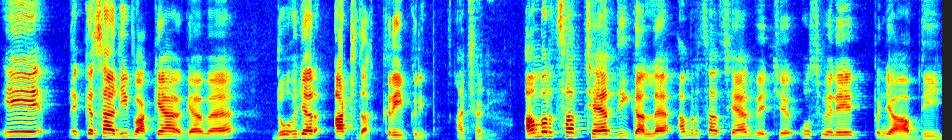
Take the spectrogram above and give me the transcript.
ਇਹ ਕਿੱਸਾ ਜੀ ਵਾਕਿਆ ਹੈਗਾ ਵਾ 2008 ਦਾ ਕਰੀਬ ਕਰੀਬ ਅੱਛਾ ਜੀ। ਅੰਮ੍ਰਿਤਸਰ ਸ਼ਹਿਰ ਦੀ ਗੱਲ ਹੈ। ਅੰਮ੍ਰਿਤਸਰ ਸ਼ਹਿਰ ਵਿੱਚ ਉਸ ਵੇਲੇ ਪੰਜਾਬ ਦੀ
